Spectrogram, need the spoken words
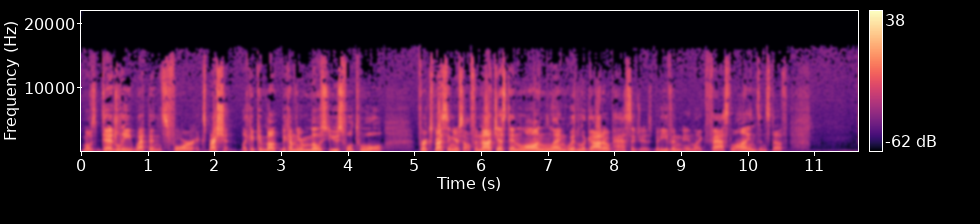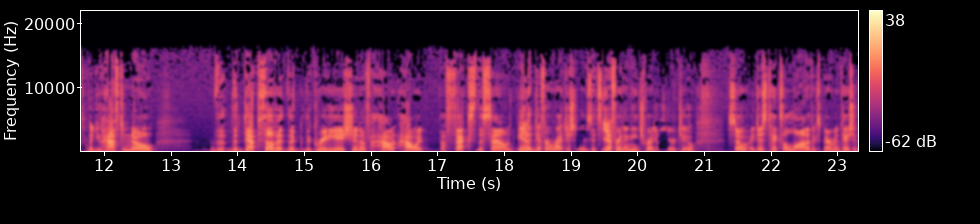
most deadly weapons for expression. Like it can become your most useful tool for expressing yourself, and not just in long, languid legato passages, but even in like fast lines and stuff. But you have to know the the depth of it, the the gradation of how how it affects the sound in Yeah. the different registers. It's Yeah. different in each register too. So it just takes a lot of experimentation.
